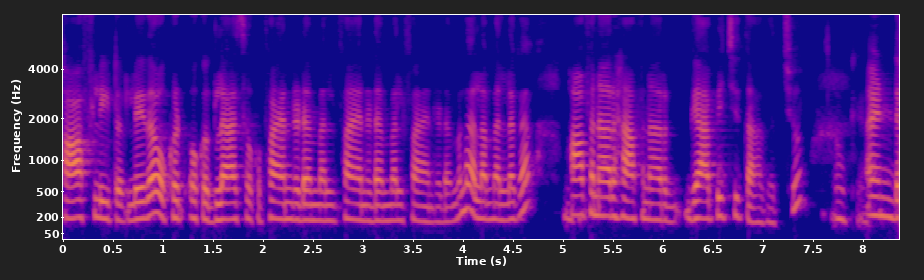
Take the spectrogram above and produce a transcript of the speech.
హాఫ్ లీటర్ లేదా ఒక ఒక గ్లాస్ ఒక five hundred ML five hundred ML five hundred ML అలా మెల్లగా half an hour half an hour gap ఇచ్చి తాగొచ్చు. అండ్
